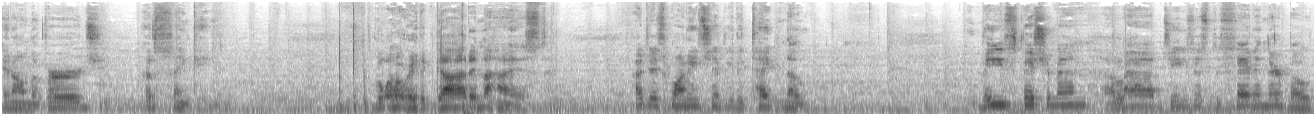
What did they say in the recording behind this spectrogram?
and on the verge of sinking. Glory to God in the highest. I just want each of you to take note these fishermen allowed Jesus to sit in their boat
